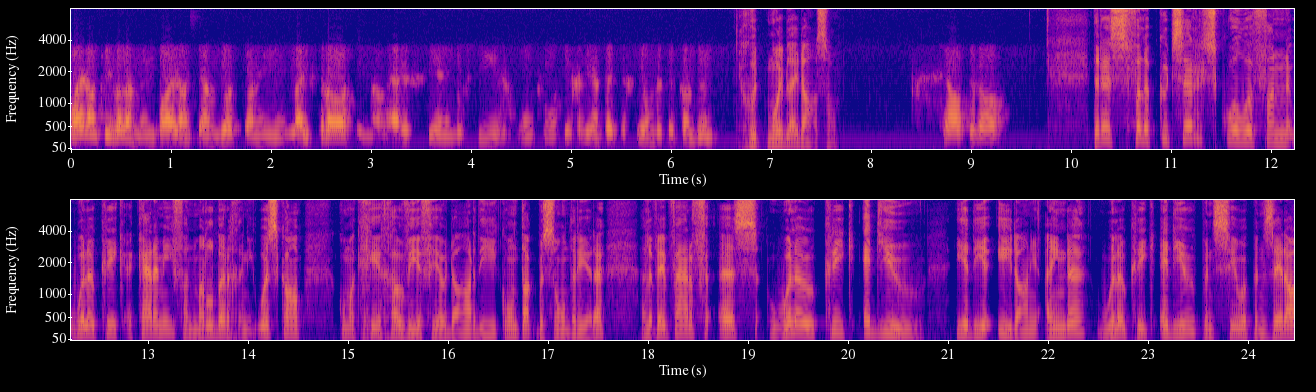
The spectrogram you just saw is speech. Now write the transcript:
Baie dankie Willem en baie dankie aan ook aan die luisteraars en aan RSG en die bestuur om vir ons die geleentheid te gee om dit te kan doen. Goed, mooi bly daarso. Selfs daar. Dit is Philip Koetser, skoolhoof van Willow Creek Academy van Middelburg in die Oos-Kaap. Kom ek gee gou weer vir jou daardie kontakbesonderhede. Hulle webwerf is willowcreekedu edu daar aan die einde, willowcreekedu.co.za.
